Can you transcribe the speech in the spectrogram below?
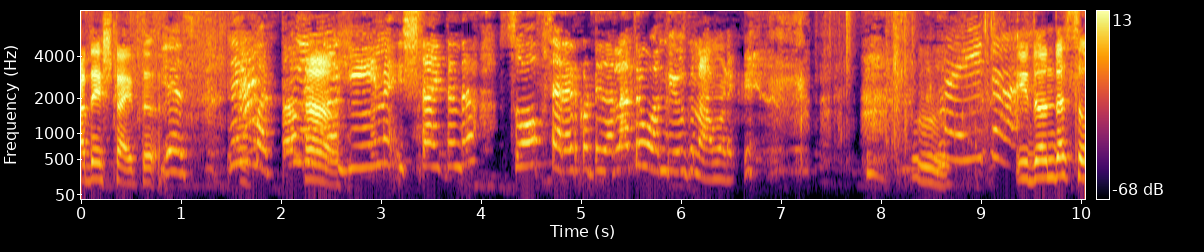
ಅದೇ ಇಷ್ಟ ಆಯಿತು? ಹಾಂ. ಏನು ಇಷ್ಟ ಆಯ್ತಂದ್ರ ಸೋಪ್ ಸೆಲೆಡ್ ಕೊಟ್ಟಿದಾರಲ್ಲ ಅದ್ರ ಒಂದು ಯೂಸ್ ನಾವು ಮಾಡಕ್ಕೆ. ಹ್ಞೂ ಇದೊಂದು ಸೋ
